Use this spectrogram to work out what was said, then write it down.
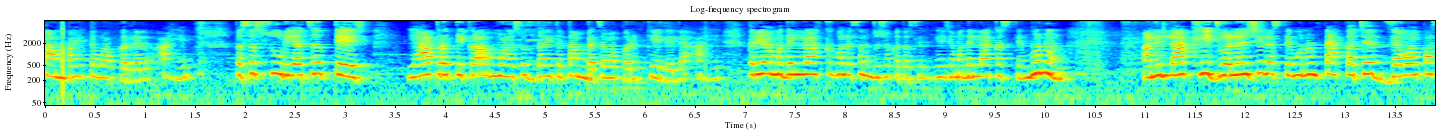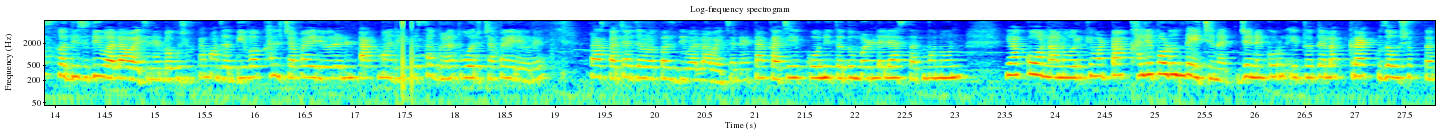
तांबा इथं वापरलेलं आहे. तसंच सूर्याचं तेज ह्या प्रतीकामुळे सुद्धा इथं तांब्याचा वापर केलेला आहे. तर यामध्ये लाख मला समजू शकत असेल. ह्याच्यामध्ये लाख असते. म्हणून आणि लाख ही ज्वलनशील असते म्हणून टाकाच्या जवळपास कधीच दिवा लावायचा नाही. बघू शकता माझा दिवा खालच्या पायरीवर आहे आणि टाक माझ्या इथं सगळ्यात वरच्या पायरीवर आहे. टाकाच्या जवळपास दिवा लावायचा नाही. टाकाचे हे कोण इथं दुमडलेले असतात म्हणून या कोणांवर किंवा टाक खाली पडून द्यायचे नाहीत. जेणेकरून इथं त्याला क्रॅक जाऊ शकतात.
